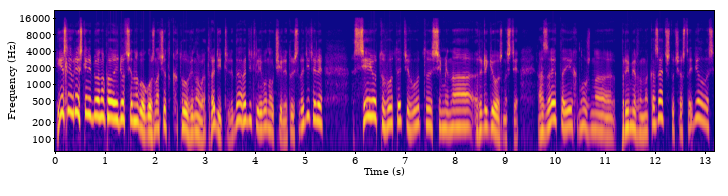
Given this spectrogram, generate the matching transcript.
Если еврейский ребенок идет в синагогу, значит, кто виноват? Родители, да, родители его научили. То есть родители сеют вот эти вот э, семена религиозности. А за это их нужно примерно наказать, что часто и делалось.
